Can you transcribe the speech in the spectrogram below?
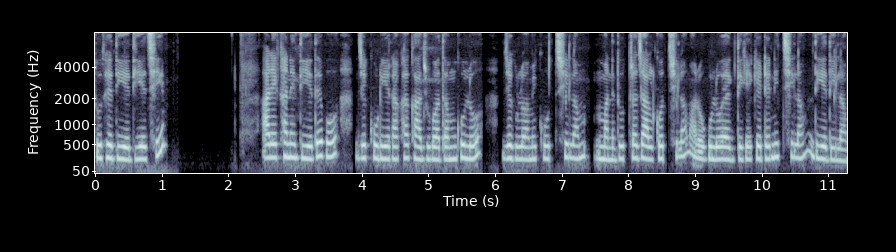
দুধে দিয়ে দিয়েছি। আর এখানে দিয়ে দেব যে কুড়িয়ে রাখা কাজু বাদামগুলো, যেগুলো আমি কুটছিলাম মানে দুধটা জাল করছিলাম আর ওগুলো একদিকে কেটে নিচ্ছিলাম, দিয়ে দিলাম।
